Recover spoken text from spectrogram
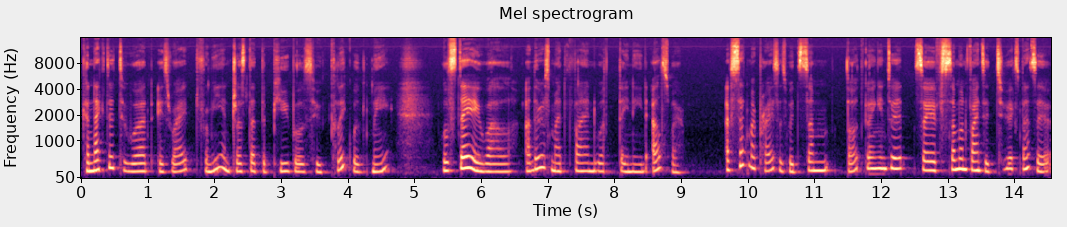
connected to what is right for me and trust that the pupils who click with me will stay while others might find what they need elsewhere. I've set my prices with some thought going into it, so if someone finds it too expensive,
